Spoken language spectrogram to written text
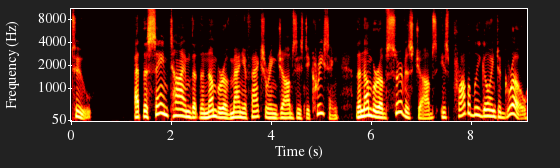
Two. At the same time that the number of manufacturing jobs is decreasing, the number of service jobs is probably going to grow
